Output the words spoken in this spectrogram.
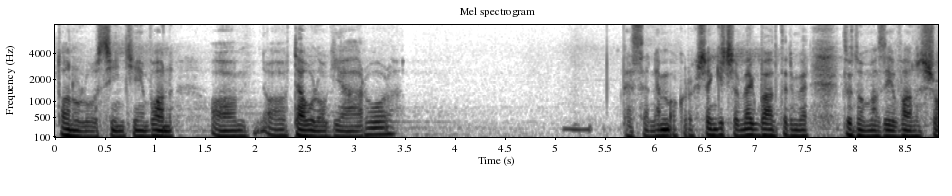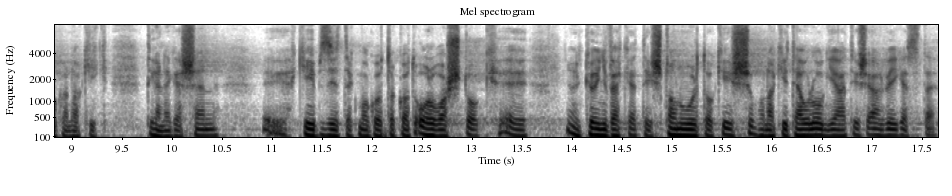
tanuló szintjén van a, a teológiáról. Persze nem akarok senkit sem megbántani, mert tudom azért van sokan, akik ténylegesen képzétek magatokat, olvastok könyveket és tanultok is, van, aki teológiát is elvégezte.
